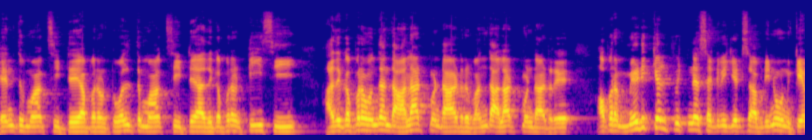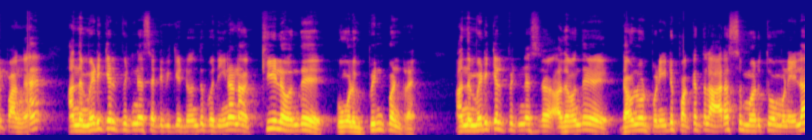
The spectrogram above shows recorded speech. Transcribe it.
டென்த்து மார்க் ஷீட்டு அப்புறம் டுவெல்த்து மார்க் ஷீட்டு அதுக்கப்புறம் டிசி அதுக்கப்புறம் வந்து அந்த அலாட்மெண்ட் ஆர்டர் வந்த அலாட்மெண்ட் ஆர்டர் அப்புறம் மெடிக்கல் ஃபிட்னஸ் சர்டிஃபிகேட்ஸ் அப்படின்னு ஒன்று கேட்பாங்க. அந்த மெடிக்கல் ஃபிட்னஸ் சர்டிஃபிகேட் வந்து பார்த்தீங்கன்னா நான் கீழே வந்து உங்களுக்கு பின் பண்ணுறேன் அந்த மெடிக்கல் ஃபிட்னஸ் அதை வந்து டவுன்லோட் பண்ணிவிட்டு பக்கத்தில் அரசு மருத்துவமனையில்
